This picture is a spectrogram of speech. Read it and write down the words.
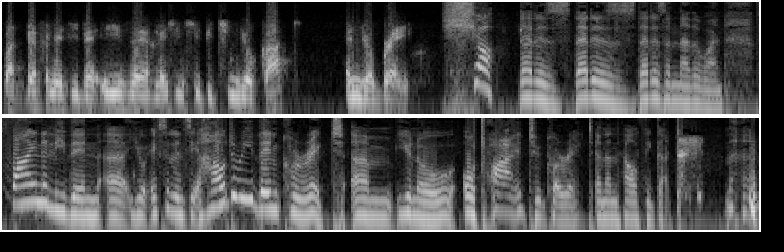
But definitely there is a relationship between your gut and your brain. Sure, that is that is that is another one. Finally, then, uh, Your Excellency, how do we then correct, um, you know, or try to correct an unhealthy gut?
